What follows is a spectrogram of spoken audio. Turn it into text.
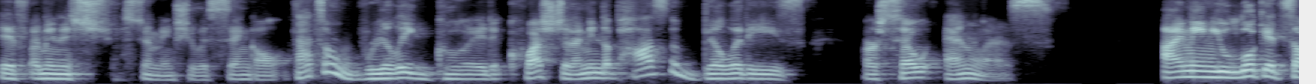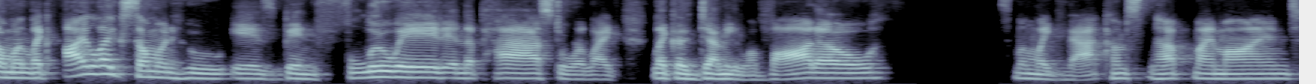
if I mean, assuming she was single, that's a really good question. I mean, the possibilities are so endless. I mean, you look at someone like I like someone who is been fluid in the past, or like like a Demi Lovato. Someone like that comes to top my mind.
